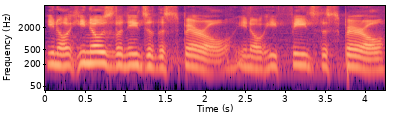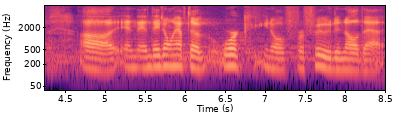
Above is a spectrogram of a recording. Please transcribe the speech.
you know, he knows the needs of the sparrow. You know, he feeds the sparrow, uh, and, and they don't have to work, you know, for food and all that.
